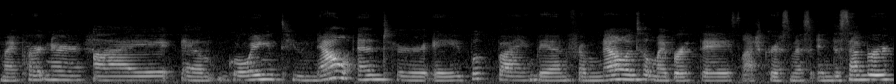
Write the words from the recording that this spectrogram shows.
my partner. I am going to now enter a book buying ban from now until my birthday slash Christmas in December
